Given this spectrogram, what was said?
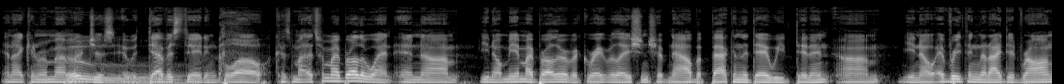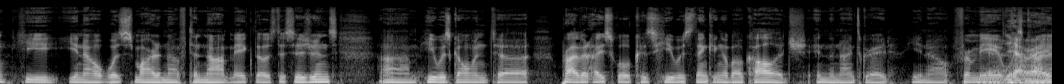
And I can remember just it was devastating blow because that's where my brother went, and um, you know me and my brother have a great relationship now, but back in the day we didn't. Um, you know everything that I did wrong, he you know was smart enough to not make those decisions. Um, he was going to private high school because he was thinking about college in the ninth grade. You know, for me it was Yeah, kind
